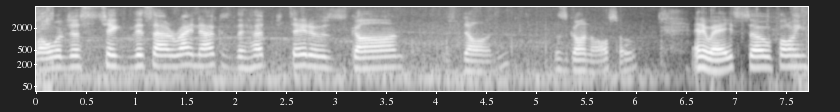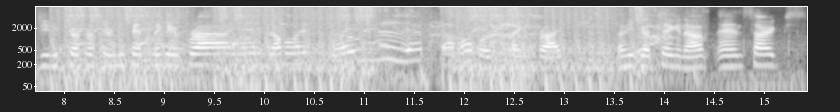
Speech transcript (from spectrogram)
Well, we'll just check this out right now because the hot potato is gone. It's done. It's gone also. Anyway, so following GD Pure here in defense, making a fry and double it. Oh, yep, almost second fry. So he got taken out, and Sark's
